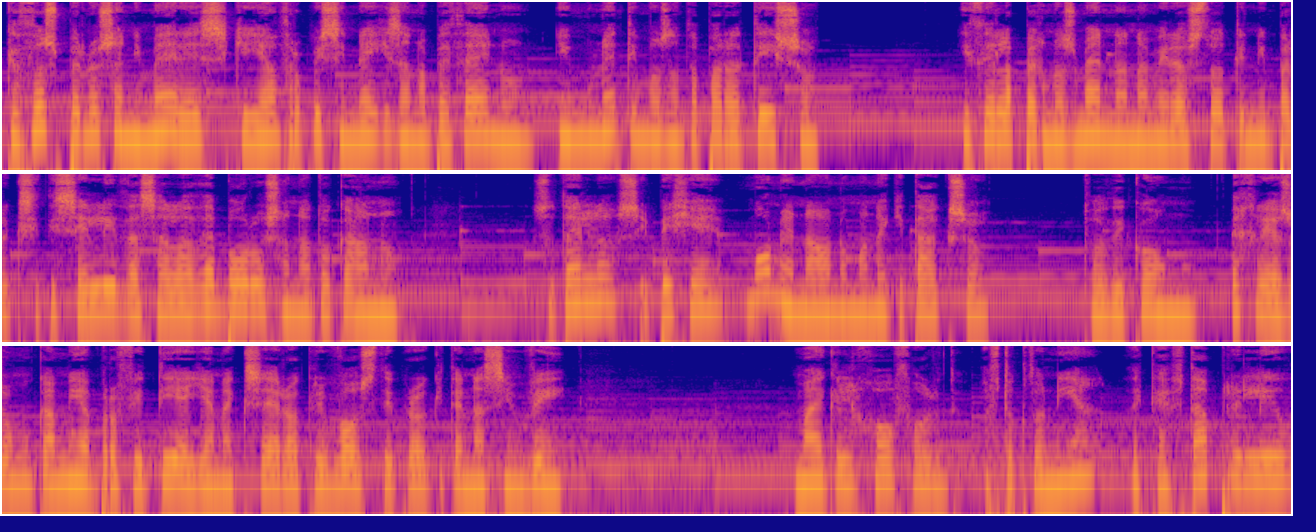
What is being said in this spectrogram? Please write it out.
Καθώς περνούσαν οι μέρες και οι άνθρωποι συνέχιζαν να πεθαίνουν, ήμουν έτοιμος να τα παρατήσω. Ήθελα πεγνωσμένα να μοιραστώ την ύπαρξη της σελίδας αλλά δεν μπορούσα να το κάνω. Στο τέλος υπήρχε μόνο ένα όνομα να κοιτάξω. Το δικό μου. Δεν χρειαζόμουν καμία προφητεία για να ξέρω ακριβώς τι πρόκειται να συμβεί. Μάικλ Χόφορντ, αυτοκτονία 17 Απριλίου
